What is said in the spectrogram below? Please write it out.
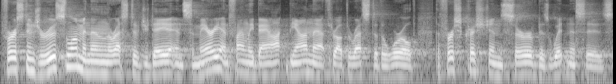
First in Jerusalem, and then in the rest of Judea and Samaria, and finally beyond that throughout the rest of the world. The first Christians served as witnesses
